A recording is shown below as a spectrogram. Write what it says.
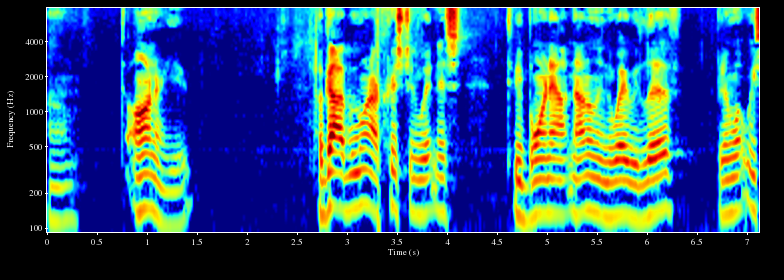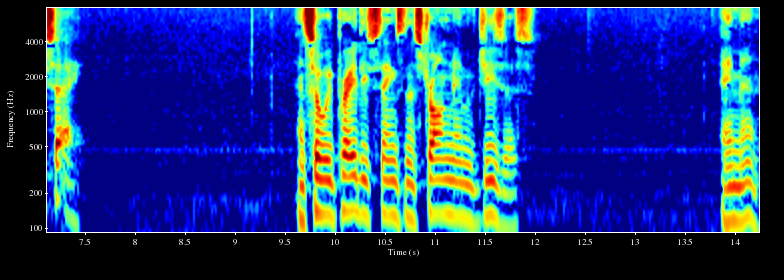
um, to honor you. Oh God, we want our Christian witness to be borne out not only in the way we live, but in what we say. And so we pray these things in the strong name of Jesus. Amen.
